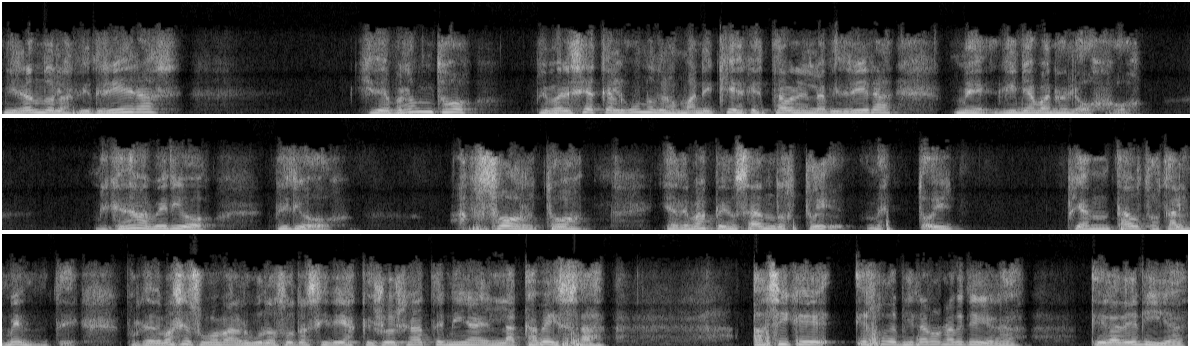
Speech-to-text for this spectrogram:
mirando las vidrieras, y de pronto me parecía que algunos de los maniquíes que estaban en la vidriera me guiñaban el ojo. Me quedaba medio medio absorto y además pensando, estoy, me estoy piantado totalmente, porque además se sumaban algunas otras ideas que yo ya tenía en la cabeza. Así que eso de mirar una vidriera, que era de día,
